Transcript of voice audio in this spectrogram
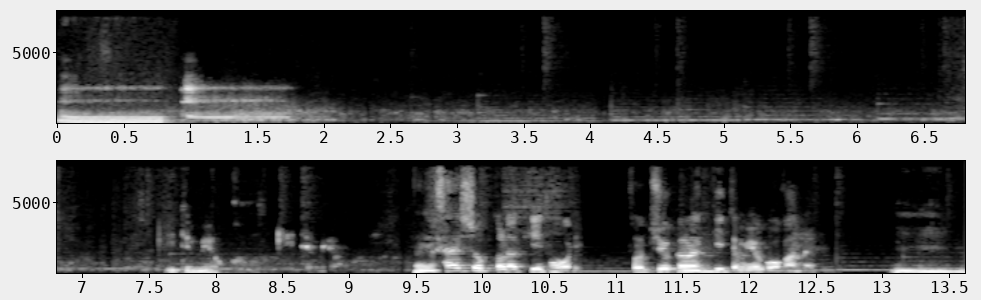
えー、聞いてみようかな。聞いてみようん、最初から聞いた方がいい。途中から聞いてもよくわかんない。う。うん。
